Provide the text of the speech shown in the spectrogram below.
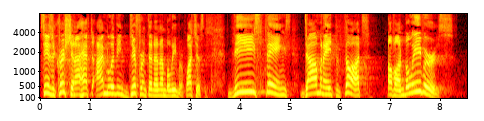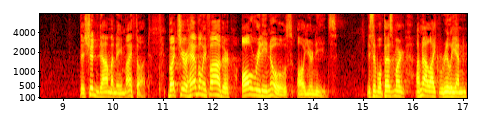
See, as a Christian, I have to, I'm living different than an unbeliever. Watch this. These things dominate the thoughts of unbelievers. They shouldn't dominate my thought. But your Heavenly Father already knows all your needs. You said, well, Pastor Mark, I'm not like really, I'm,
